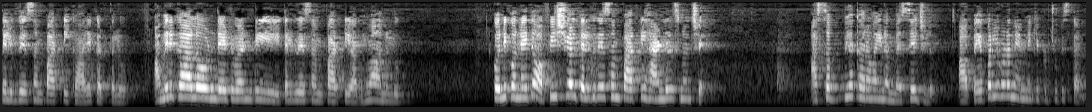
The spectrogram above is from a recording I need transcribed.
తెలుగుదేశం పార్టీ కార్యకర్తలు అమెరికాలో ఉండేటువంటి తెలుగుదేశం పార్టీ అభిమానులు. కొన్ని కొన్ని అయితే అఫీషియల్ తెలుగుదేశం పార్టీ హ్యాండిల్స్ నుంచే అసభ్యకరమైన మెసేజ్లు ఆ పేపర్లు కూడా నేను మీకు ఇప్పుడు చూపిస్తాను.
